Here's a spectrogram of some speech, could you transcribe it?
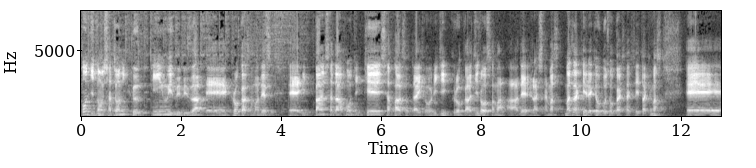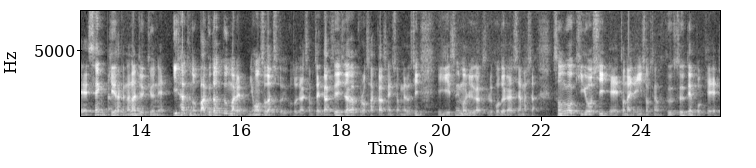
本日の社長に聞く。In ウィズビズは、えー、黒川様です、えー一般社団法人経営者ファースト代表理事黒川次郎様でいらっしゃいます。まずは経歴をご紹介させていただきます。えー1979年、イラクのバグダッド生まれ、日本育ちということでいらっしゃいまして、学生時代はプロサッカー選手を目指し、イギリスにも留学するほどいらっしゃいました。その後、起業し、えー都内で飲食店を複数店舗経営、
